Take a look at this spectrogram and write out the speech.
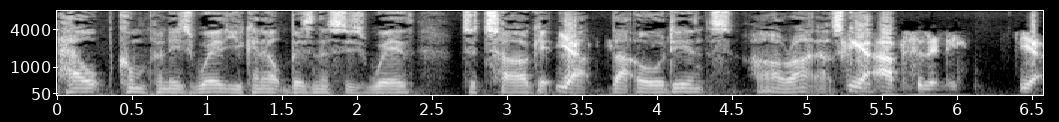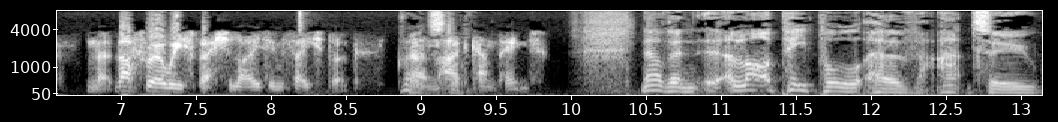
help companies with. You can help businesses with to target Yeah. that that audience. All right, that's good. Yeah, absolutely. Yeah, that's where we specialize in Facebook um, ad campaigns. Now then, a lot of people have had to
